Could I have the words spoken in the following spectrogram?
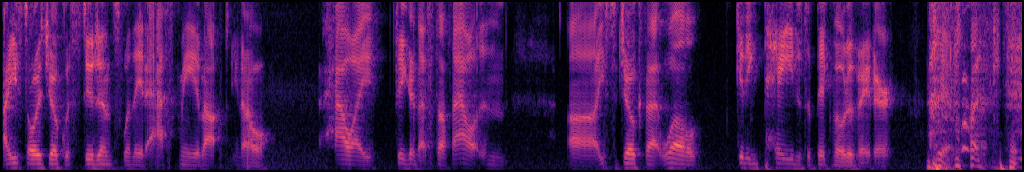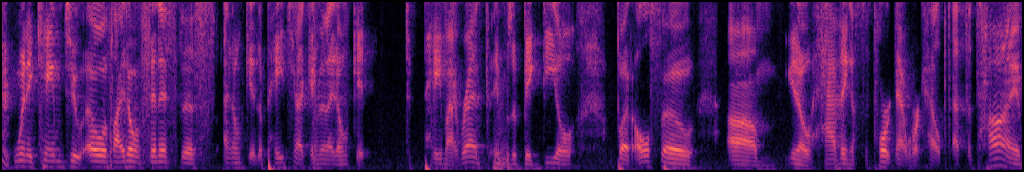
I used to always joke with students when they'd ask me about you know how I figured that stuff out, and uh, I used to joke that well, getting paid is a big motivator. Yeah. like when it came to oh, if I don't finish this, I don't get a paycheck, and then I don't get to pay my rent. It was a big deal, but also um, you know having a support network helped. At the time,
